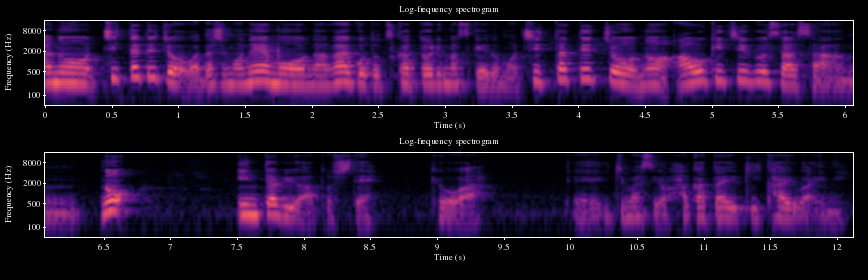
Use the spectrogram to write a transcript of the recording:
あの、ちった手帳、私もね、もう長いこと使っておりますけれども、ちった手帳の青木千草さんのインタビュアーとして、今日は、えー行きますよ。博多駅界隈に。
